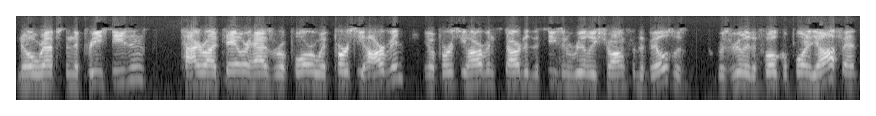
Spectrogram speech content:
no reps in the preseasons. Tyrod Taylor has rapport with Percy Harvin. You know, Percy Harvin started the season really strong for the Bills, was was really the focal point of the offense.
